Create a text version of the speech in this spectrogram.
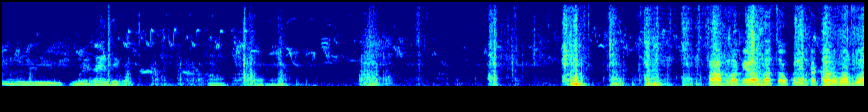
हम्म, मी जाईल ते का? हा आपला बेड असा चौकोनी स्ट्रक्चर उभारतो.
